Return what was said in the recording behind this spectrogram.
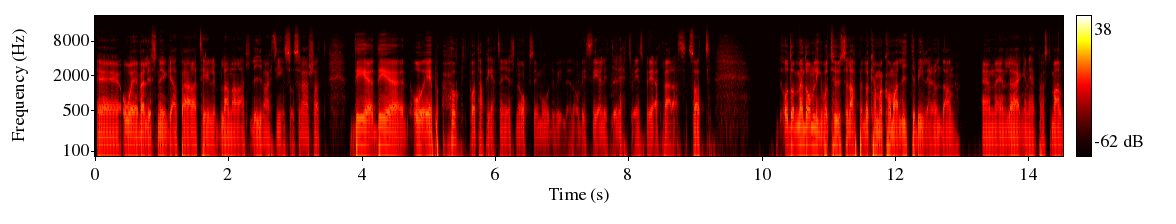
Eh, och är väldigt snygga att bära till bland annat Levi's jeans och sådär. Så att det, det och är högt på tapeten just nu också i modebilden och vi ser lite retroinspirerat bäras. Så att, och de, men de ligger på tusenlappen, då kan man komma lite billigare undan än en lägenhet på Östermalm.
